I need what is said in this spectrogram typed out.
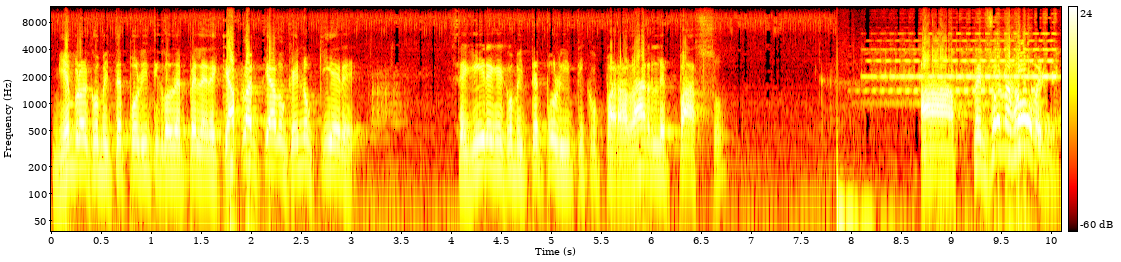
miembro del comité político del PLD, que ha planteado que no quiere seguir en el comité político para darle paso a personas jóvenes.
